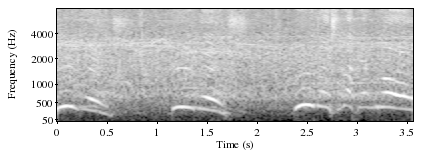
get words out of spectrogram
Humus, hübsch, hübsch rock and roll.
